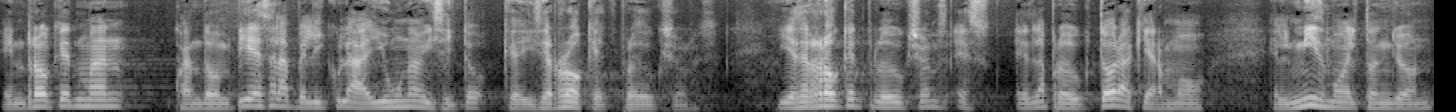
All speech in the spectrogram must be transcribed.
en Rocketman, cuando empieza la película, hay un avisito que dice Rocket Productions. Y ese Rocket Productions es, es la productora que armó el mismo Elton John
